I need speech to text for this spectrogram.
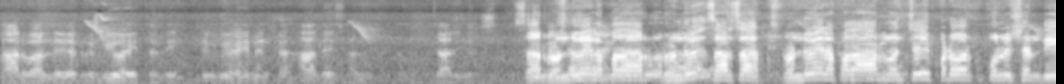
సార్ వాళ్ళ దగ్గర రివ్యూ అవుతుంది. రివ్యూ అయినాక ఆదేశాలు సార్ రెండు వేల పదహారు రెండు సార్ సార్ రెండు వేల పదహారు నుంచి ఇప్పటి వరకు పొల్యూషన్ ది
